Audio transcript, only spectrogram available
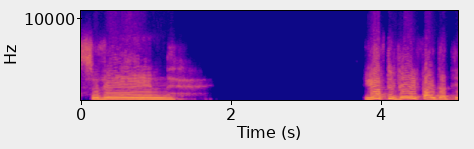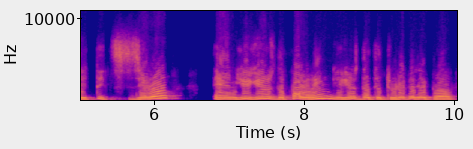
So then you have to verify that it, it's zero, and you use the following. You use that the derivative of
